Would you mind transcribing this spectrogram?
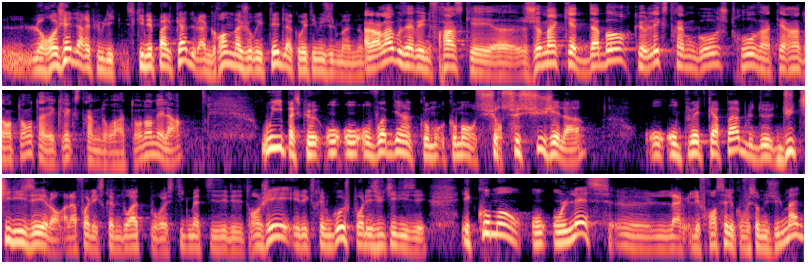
le rejet de la République, ce qui n'est pas le cas de la grande majorité de la communauté musulmane. Alors là, vous avez une phrase qui est euh, Je m'inquiète d'abord que l'extrême gauche trouve un terrain d'entente avec l'extrême droite. On en est là. Oui, parce qu'on on, on voit bien comment, comment, sur ce sujet-là, on, peut être capable d'utiliser, alors à la fois l'extrême droite pour stigmatiser les étrangers et l'extrême gauche pour les utiliser. Et comment on, laisse euh, les Français de confession musulmane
